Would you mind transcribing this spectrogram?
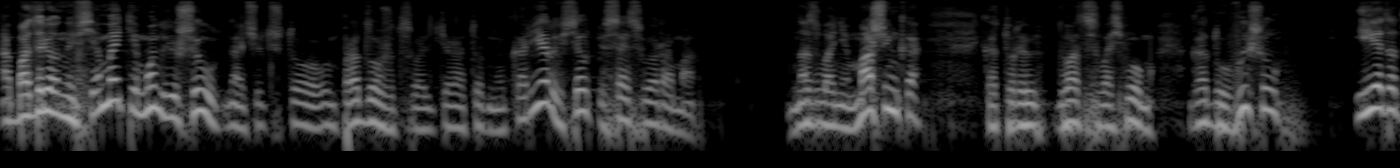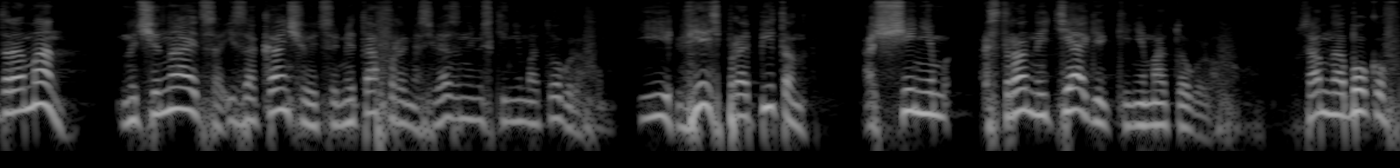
Ободренный всем этим, он решил, значит, что он продолжит свою литературную карьеру и сел писать свой роман. Названием «Машенька», который в 28 году вышел. И этот роман начинается и заканчивается метафорами, связанными с кинематографом. И весь пропитан ощущением странной тяги к кинематографу. Сам Набоков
